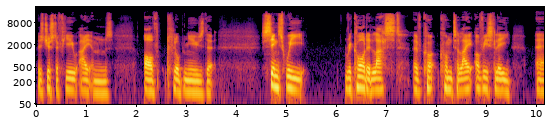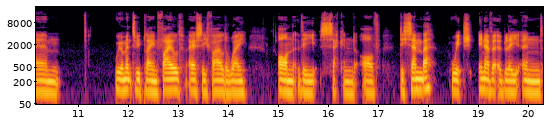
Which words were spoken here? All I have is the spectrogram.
there's just a few items of club news that since we recorded last have co- come to light. Obviously, um, we were meant to be playing Fylde, AFC Fylde away on the 2nd of December, which inevitably and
